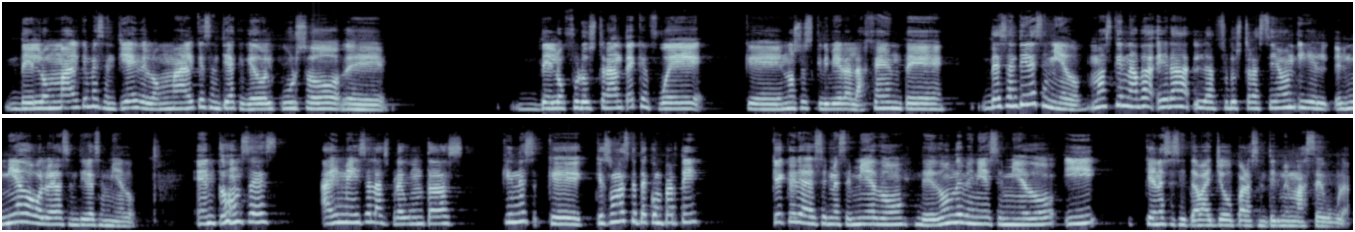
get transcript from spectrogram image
de lo mal que me sentía y de lo mal que sentía que quedó el curso, de, de lo frustrante que fue que no se escribiera la gente, de sentir ese miedo. Más que nada era la frustración y el, miedo a volver a sentir ese miedo. Entonces, ahí me hice las preguntas, ¿quiénes, que, que son las que te compartí? ¿Qué quería decirme ese miedo? ¿De dónde venía ese miedo? ¿Y qué necesitaba yo para sentirme más segura?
